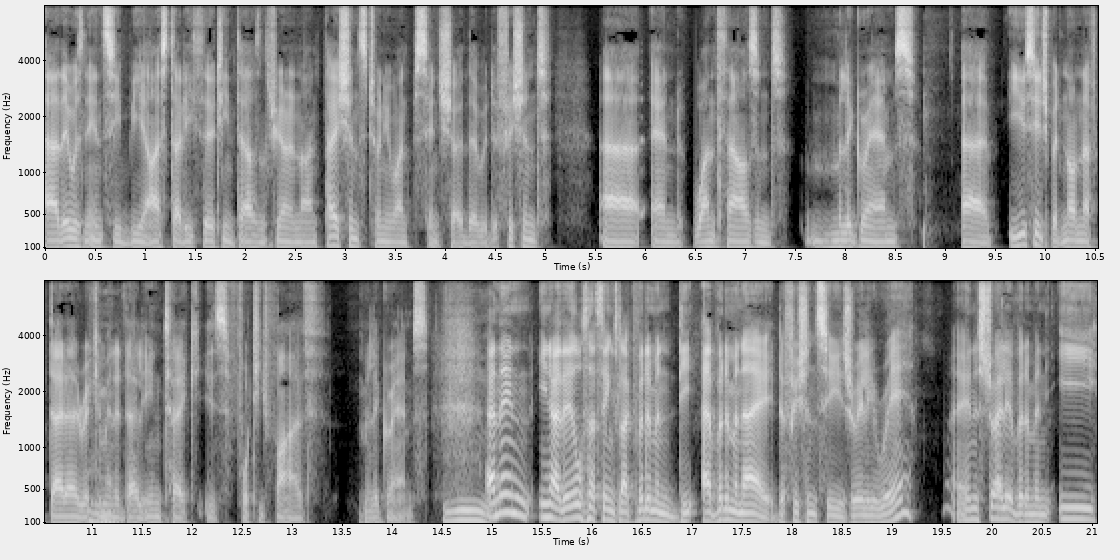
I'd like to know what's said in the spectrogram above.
uh, there was an NCBI study, 13,309 patients, 21% showed they were deficient, uh, and 1,000 milligrams uh, usage, but not enough data. Recommended daily intake is 45 milligrams. And then, you know, there are also things like vitamin D, uh, vitamin A deficiency is really rare in Australia. Vitamin E,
